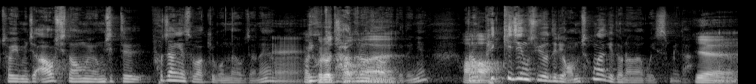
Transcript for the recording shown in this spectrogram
저희 이제 9시 넘으면 음식들 포장해서밖에 못 나오잖아요. 네. 아, 이것도 다 그렇죠. 그런 네. 상황이거든요. 그럼 아하. 패키징 수요들이 엄청나게 늘어나고 있습니다. 예.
